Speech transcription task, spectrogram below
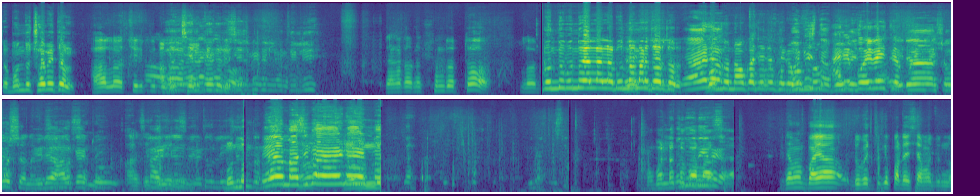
তো বন্ধু ছবি তোল। তুলি। জায়গাটা অনেক সুন্দর তো। বন্ধু বন্ধু আল্লাহ বন্ধু আমার ধর ধর বন্ধু নৌকা যেতে থেকে বন্ধু। আরে বই বই তো এটা সমস্যা নাই এটা হালকা একটু আচ্ছা ঠিক আছে বন্ধু। এ মাঝি ভাই এই নেন। মোবাইলটা তো ভালো আছে। এটা আমার ভাইয়া দুবার থেকে পাঠাইছে আমার জন্য।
